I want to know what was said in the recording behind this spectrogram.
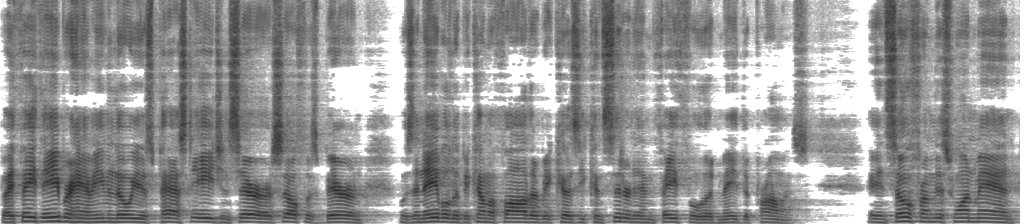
By faith, Abraham, even though he was past age and Sarah herself was barren, was enabled to become a father because he considered him faithful who had made the promise. And so from this one man,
